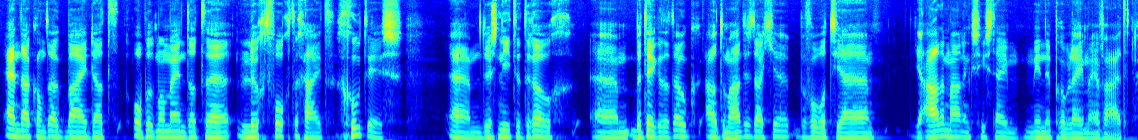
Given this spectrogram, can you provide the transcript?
En daar komt ook bij dat op het moment dat de luchtvochtigheid goed is, um, dus niet te droog, um, betekent dat ook automatisch dat je bijvoorbeeld je, je ademhalingssysteem minder problemen ervaart.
